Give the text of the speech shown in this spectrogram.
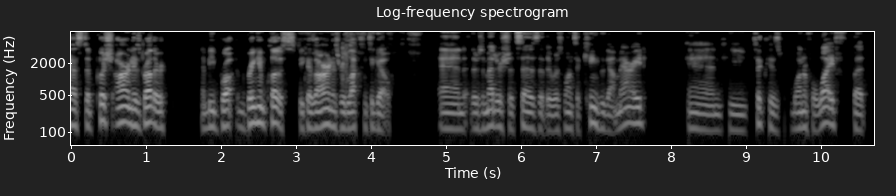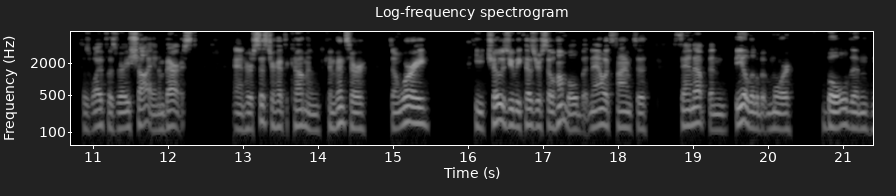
has to push Aaron, his brother, and be brought, bring him close because Aaron is reluctant to go. And there's a medrash that says that there was once a king who got married, and he took his wonderful wife, but his wife was very shy and embarrassed and her sister had to come and convince her, "Don't worry, he chose you because you're so humble, but now it's time to stand up and be a little bit more bold and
